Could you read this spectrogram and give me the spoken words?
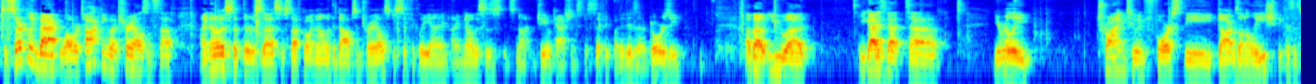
So circling back, while we're talking about trails and stuff, I noticed that there's uh, some stuff going on with the Dobson Trail specifically. And I, I know this is it's not geocaching specific, but it is outdoorsy. About you, uh, you guys got uh, you're really trying to enforce the dogs on a leash because it's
